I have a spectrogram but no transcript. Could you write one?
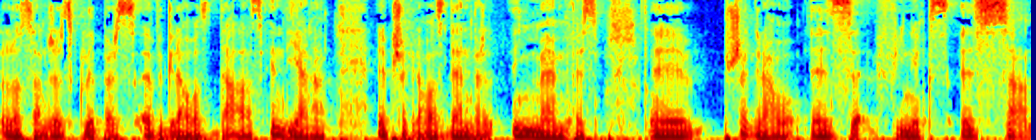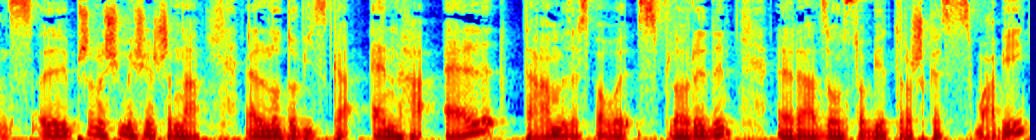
Los Angeles Clippers wygrało z Dallas. Indiana przegrało z Denver i Memphis przegrało z Phoenix Suns. Y, przenosimy się jeszcze na lodowiska NHL. Tam zespoły z Florydy radzą sobie troszkę słabiej,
